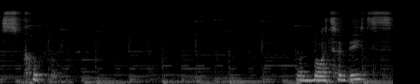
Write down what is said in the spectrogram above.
Scoop the butter bits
